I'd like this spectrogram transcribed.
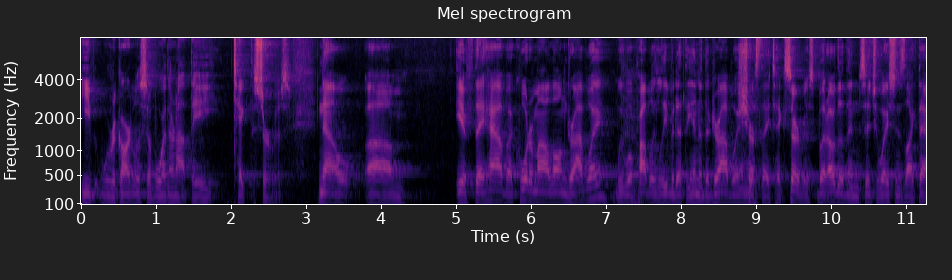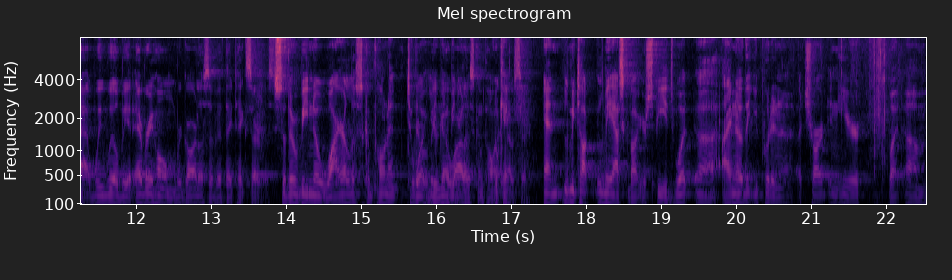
Even regardless of whether or not they take the service? Now, um, if they have a quarter mile long driveway, we will probably leave it at the end of the driveway unless they take service. But other than situations like that, we will be at every home regardless of if they take service. So there will be no wireless component to There what will you're no going to be doing? wireless component, Okay. no, sir. And let me talk, let me ask about your speeds. What, uh, I know that you put in a, a chart in here, but um,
